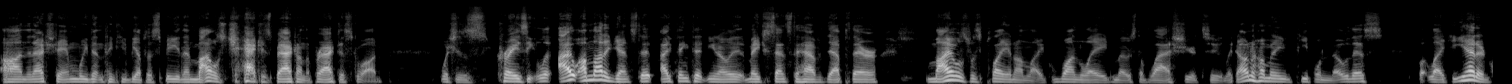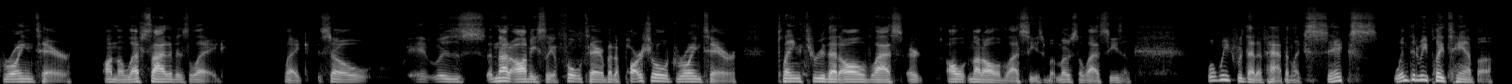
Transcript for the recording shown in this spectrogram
on the next game. We didn't think he'd be up to speed. Then Myles Jack is back on the practice squad, which is crazy. I, I'm not against it. I think that you know it makes sense to have depth there. Myles was playing on like one leg most of last year too. Like I don't know how many people know this, but like he had a groin tear on the left side of his leg. Like so it was not obviously a full tear, but a partial groin tear playing through that all of last or all not all of last season, but most of last season. What week would that have happened? Like six? When did we play Tampa?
